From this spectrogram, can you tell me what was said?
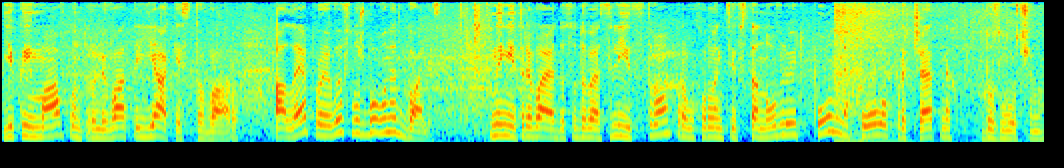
який мав контролювати якість товару, але проявив службову недбалість. Нині триває досудове слідство. Правоохоронці встановлюють повне коло причетних до злочину.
